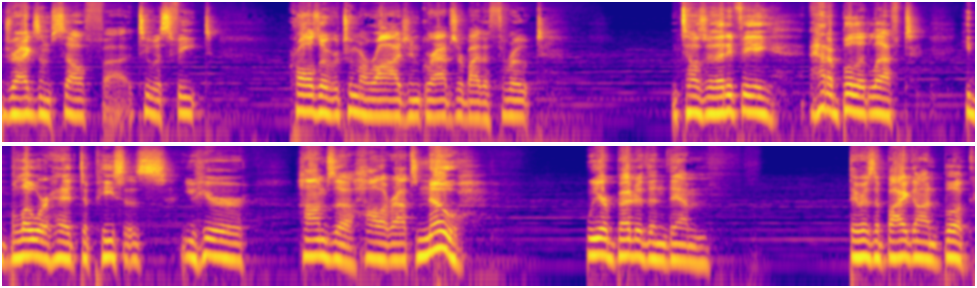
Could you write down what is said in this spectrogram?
Drags himself uh, to his feet, crawls over to Mirage and grabs her by the throat, and tells her that if he had a bullet left, he'd blow her head to pieces. You hear Hamza holler out, No! We are better than them. There is a bygone book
